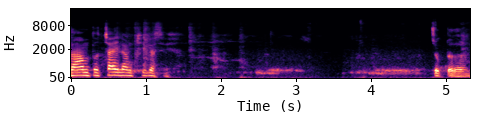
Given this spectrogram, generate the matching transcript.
দাম তো চাইলাম ঠিক আছে। চোখটা ধরেন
